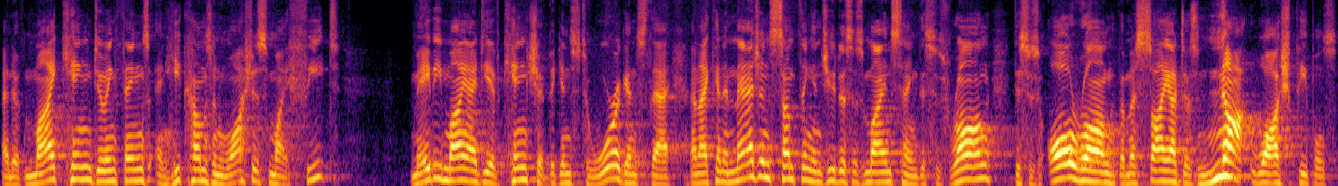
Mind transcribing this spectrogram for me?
and of my king doing things and he comes and washes my feet, Maybe my idea of kingship begins to war against that, and I can imagine something in Judas's mind saying, This is wrong, this is all wrong, the Messiah does not wash people's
